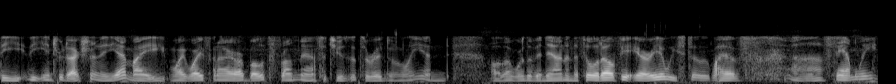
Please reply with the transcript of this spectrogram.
the the introduction. And yeah, my my wife and I are both from Massachusetts originally, and although we're living down in the Philadelphia area, we still have uh, family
